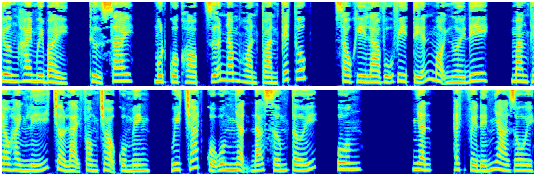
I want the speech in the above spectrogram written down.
chương 27, thử sai, một cuộc họp giữa năm hoàn toàn kết thúc, sau khi La Vũ Vi tiễn mọi người đi, mang theo hành lý trở lại phòng trọ của mình, WeChat của Uông Nhận đã sớm tới, Uông Nhận, ếch về đến nhà rồi,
